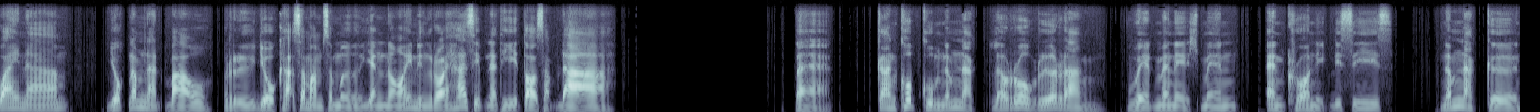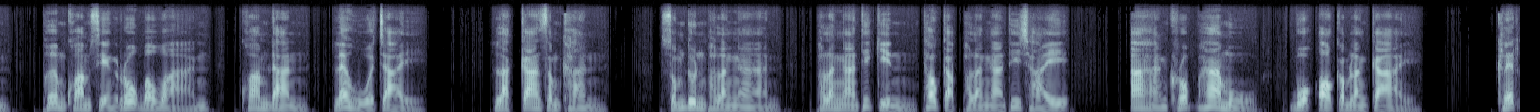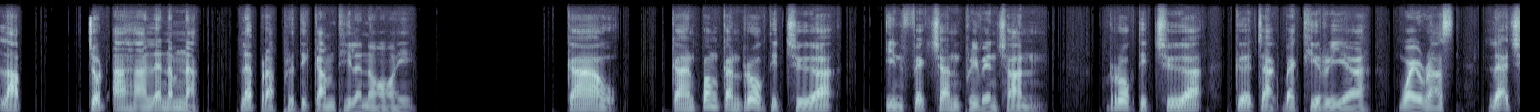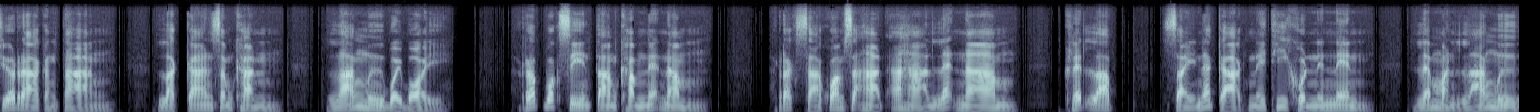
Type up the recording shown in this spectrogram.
ว่ายน้ำ ยกน้ำหนักเบา หรือโยคะสม่ำเสมออย่างน้อย 150 นาทีต่อสัปดาห์ 8. การควบคุมน้ำหนักแล้วโรคเรื้อรัง weight management and chronic disease น้ำหนักเกิน เพิ่มความเสี่ยงโรคเบาหวาน ความดัน และหัวใจ หลักการสำคัญ สมดุลพลังงาน พลังงานที่กินเท่ากับพลังงานที่ใช้ อาหารครบ 5 หมู่ บวกออกกำลังกาย เคล็ดลับ จดอาหารและน้ำหนัก และปรับพฤติกรรมทีละน้อย 9. การป้องกันโรคติดเชื้อ infection prevention โรคติดเชื้อเกิดจากแบคทีเรีย ไวรัส และเชื้อราต่างๆ หลักการสำคัญ ล้างมือบ่อยๆ รับวัคซีนตามคำแนะนำ รักษาความสะอาดอาหารและน้ำ เคล็ดลับ ใส่หน้ากากในที่คนแน่นๆ และหมั่นล้างมือ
